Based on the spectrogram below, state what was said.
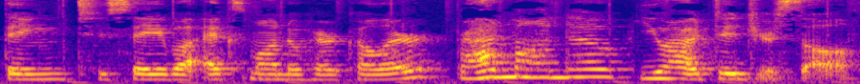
thing to say about Xmondo hair color. Brad Mondo, you outdid yourself.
